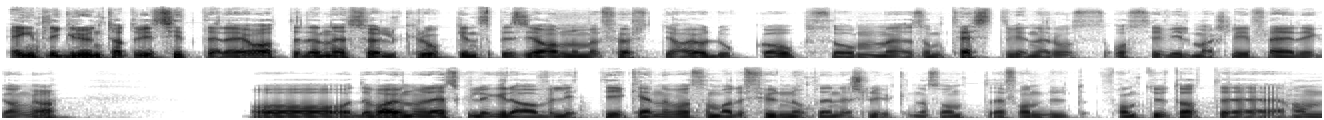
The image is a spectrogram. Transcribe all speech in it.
Egentlig grunnen til at vi sitter, er jo at denne Sølvkroken spesial nummer 40 har jo dukka opp som, som testvinner hos oss i Villmarksliv flere ganger. Og det var jo når jeg skulle grave litt i hvem det var som hadde funnet opp denne sluken og sånt, jeg fant ut, fant ut at han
